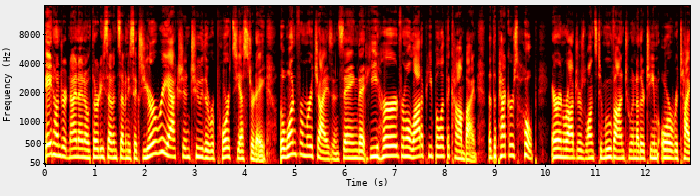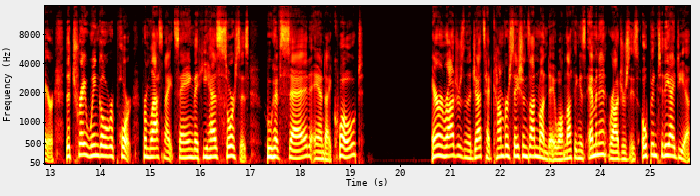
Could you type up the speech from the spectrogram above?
800 990 3776. Your reaction to the reports yesterday. The one from Rich Eisen saying that he heard from a lot of people at the combine that the Packers hope Aaron Rodgers wants to move on to another team or retire. The Trey Wingo report from last night saying that he has sources who have said, and I quote, Aaron Rodgers and the Jets had conversations on Monday. While nothing is imminent, Rodgers is open to the idea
